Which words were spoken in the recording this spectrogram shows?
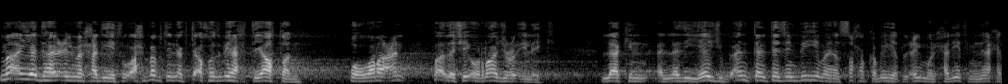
ما أيدها العلم الحديث وأحببت أنك تأخذ بها احتياطا وورعا فهذا شيء راجع إليك. لكن الذي يجب أن تلتزم به ما ينصحك به العلم الحديث من ناحية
